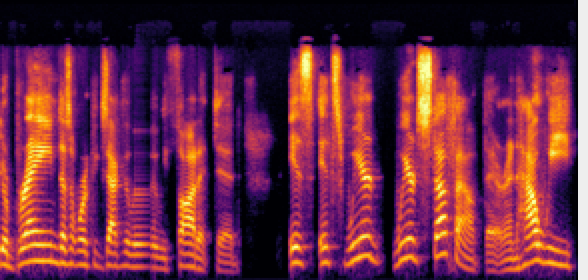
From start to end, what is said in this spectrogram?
Your brain doesn't work exactly the way we thought it did. Is it's weird weird stuff out there and how we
